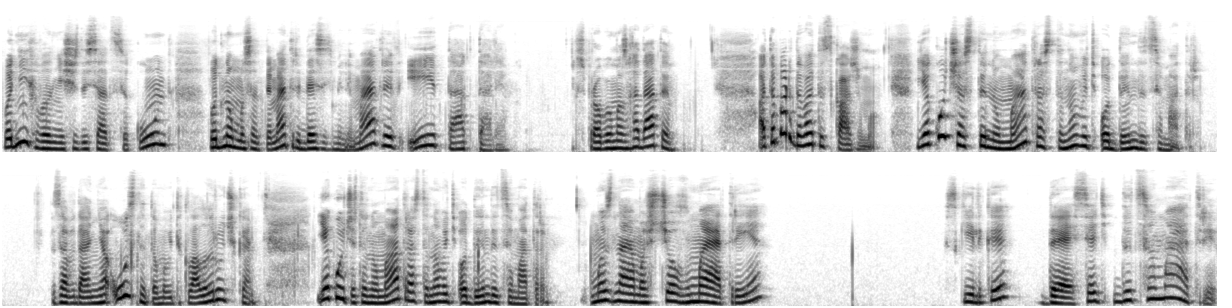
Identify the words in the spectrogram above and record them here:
в одній хвилині 60 секунд, в одному сантиметрі 10 міліметрів і так далі. Спробуємо згадати. А тепер давайте скажемо, яку частину метра становить 1 дециметр. Завдання усне, тому відклали ручки. Яку частину метра становить 1 дециметр? Ми знаємо, що в метрі скільки? 10 дециметрів.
